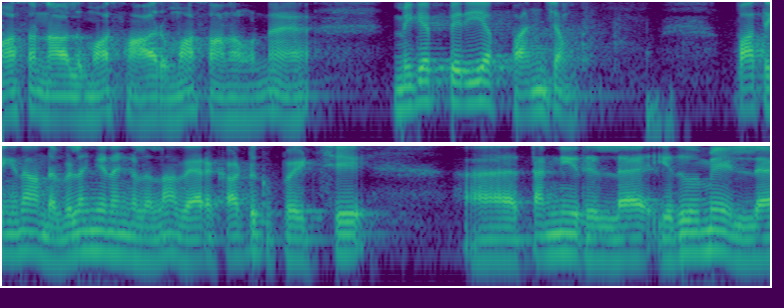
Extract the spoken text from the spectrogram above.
மாதம் நாலு மாதம் ஆறு மாதம் ஆனவுடனே மிகப்பெரிய பஞ்சம். பார்த்திங்கன்னா அந்த விலங்கினங்கள் எல்லாம் வேறு காட்டுக்கு போயிடுச்சு. தண்ணீர் இல்லை எதுவுமே இல்லை.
